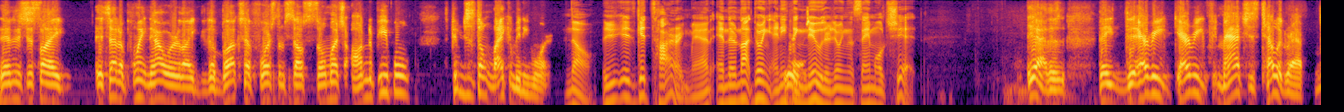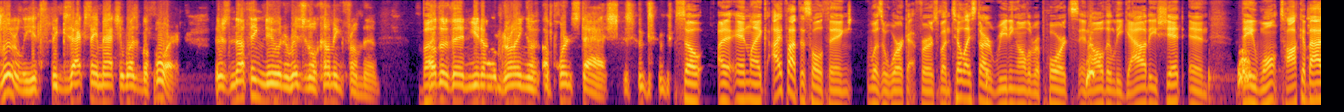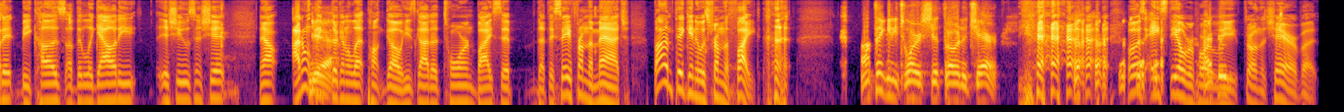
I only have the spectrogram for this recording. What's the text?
Then it's just like it's at a point now where like the Bucks have forced themselves so much onto people, people just don't like them anymore. no, it, it gets tiring, man. And they're not doing anything new. They're doing the same old shit. Yeah, they the, every every match is telegraphed. Literally, it's the exact same match it was before. There's nothing new and original coming from them, But other than you know growing a, a porn stash. So I and like I thought this whole thing was a work at first, but until I started reading all the reports and all the legality shit, and they won't talk about it because of the legality issues and shit. Now I don't think they're gonna let Punk go. He's got a torn bicep that they say from the match, but I'm thinking it was from the fight. I'm thinking he tore his shit throwing a chair. yeah, well, it was Ace Steel reportedly throwing the chair, but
